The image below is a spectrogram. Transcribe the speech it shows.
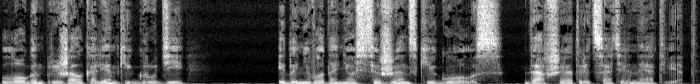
Логан прижал коленки к груди, и до него донесся женский голос, давший отрицательный ответ.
